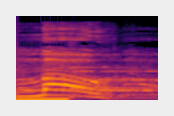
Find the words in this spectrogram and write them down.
no more.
